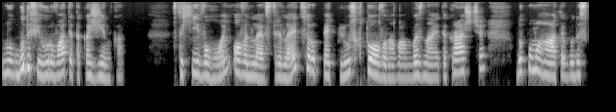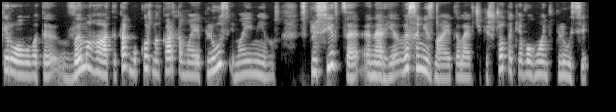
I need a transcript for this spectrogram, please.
ну, буде фігурувати така жінка. Стихії вогонь, овен лев, стрілець 45 Хто вона вам? Ви знаєте краще. Допомагати, буде скеровувати, вимагати, так, бо кожна карта має плюс і має мінус. З плюсів це енергія. Ви самі знаєте, Левчики, що таке вогонь в плюсі?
